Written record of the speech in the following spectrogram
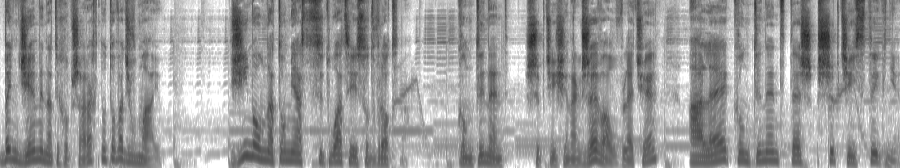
będziemy na tych obszarach notować w maju. Zimą natomiast sytuacja jest odwrotna. Kontynent szybciej się nagrzewał w lecie, ale kontynent też szybciej stygnie.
